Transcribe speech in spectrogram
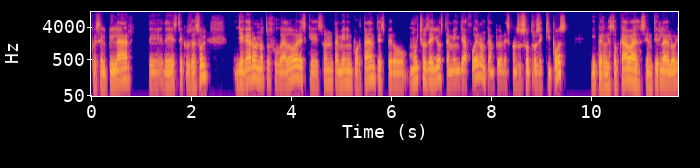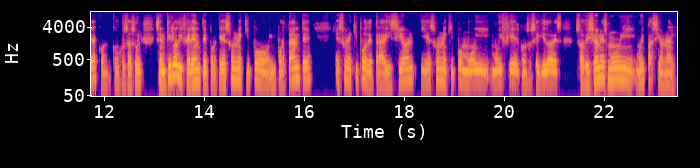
pues el pilar de, este Cruz Azul. Llegaron otros jugadores que son también importantes, pero muchos de ellos también ya fueron campeones con sus otros equipos, y pero les tocaba sentir la gloria con, con Cruz Azul, sentirlo diferente, porque es un equipo importante, es un equipo de tradición y es un equipo muy, muy fiel con sus seguidores. Su afición es muy, muy pasional.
